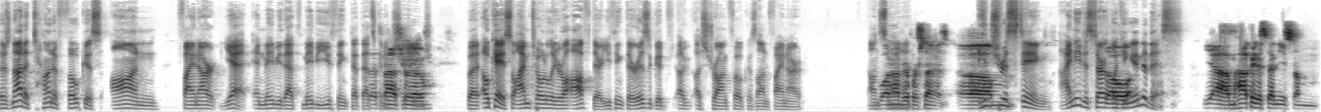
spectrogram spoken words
there's not a ton of focus on fine art yet, and maybe that's maybe you think that that's, that's going to change. True. But okay, so I'm totally off there. You think there is a good, a, a strong focus on fine art? On one hundred percent. Um, Interesting. I need to start so, looking into this. Yeah, I'm happy to send you some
